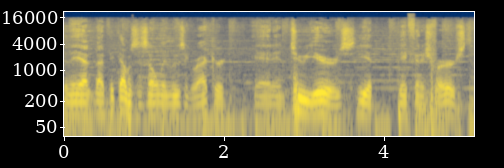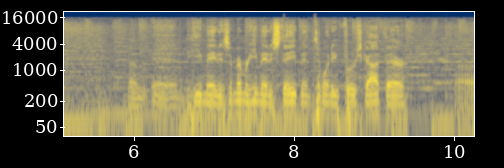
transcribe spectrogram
and they had I think that was his only losing record. And in two years, he had they finished first. Um, and he made his. I remember he made a statement when he first got there uh,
